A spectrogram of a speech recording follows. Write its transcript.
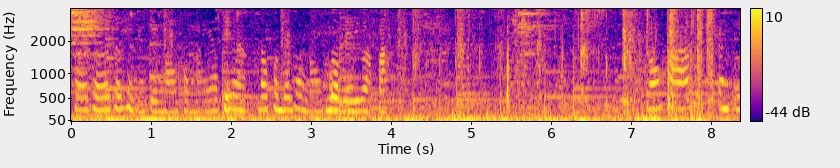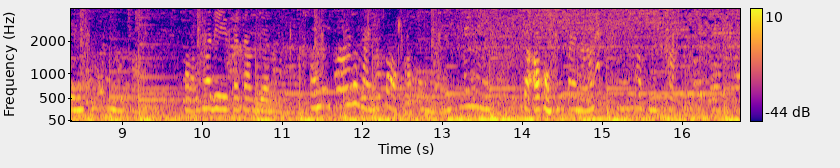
เธอเธอเธอเห็นกางเกงน้องเขาไหมอะเห็นอะ เราควรไปบอกน้องขาบอกเลยดีกว่าปะน้องคะกางเกงเสื้อมีค่ะขอพอดีประจำเดือนหนู เขามีผ้าทำไมหรือเปล่าคะผมไม่มีจะเอาของพี่ไปนะขอบคุณค่ะ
